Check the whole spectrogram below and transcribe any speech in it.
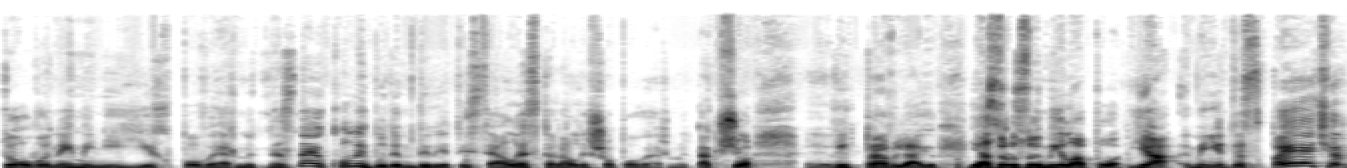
то вони мені їх повернуть. Не знаю, коли будемо дивитися, але сказали, що повернуть. Так що е, відправляю. Я зрозуміла, по я, мені диспетчер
